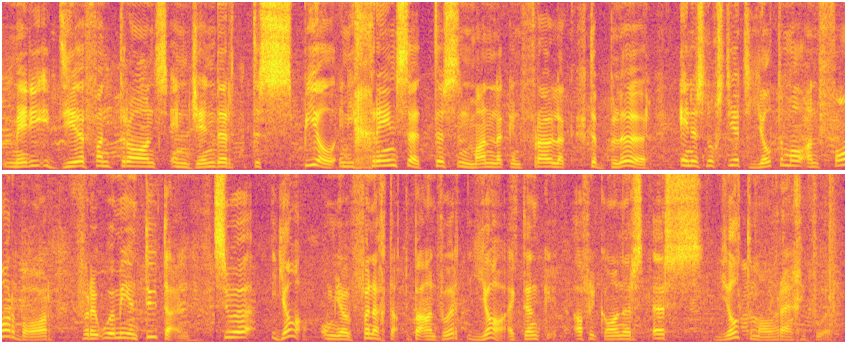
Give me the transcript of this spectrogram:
met die idee van trans en gender te speel en die grense tussen manlik en vroulik te blur en is nog steeds heeltemal aanvaarbaar vir 'n oomie in Toetown. So ja, om jou vinnig te beantwoord, ja, ek dink Afrikaners is heeltemal reg hiervoor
